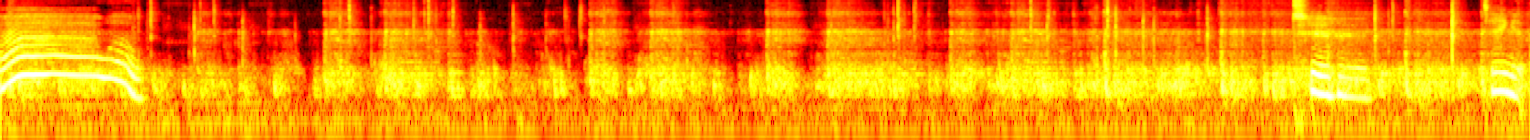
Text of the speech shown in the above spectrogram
Ah, whoa. Dang it.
